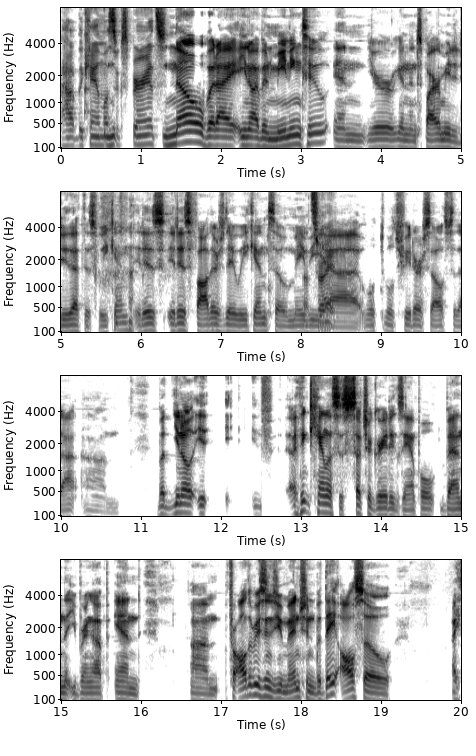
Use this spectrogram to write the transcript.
have the Canlis experience? No, but I, you know, I've been meaning to, and you're going to inspire me to do that this weekend. it is, it is Father's Day weekend, so maybe right. uh, we'll we'll treat ourselves to that. Um, but you know, it, it, I think Canlis is such a great example, Ben, that you bring up, and um, for all the reasons you mentioned. But they also, I,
